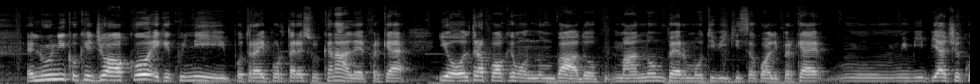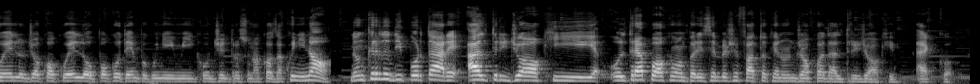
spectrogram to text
è l'unico che gioco e che quindi potrei portare sul canale perché io oltre a Pokémon non vado, ma non per motivi chissà quali, perché mm, mi piace quello, gioco a quello, ho poco tempo quindi mi concentro su una cosa. Quindi no, non credo di portare altri giochi oltre a Pokémon per il semplice fatto che non gioco ad altri giochi. Ecco.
